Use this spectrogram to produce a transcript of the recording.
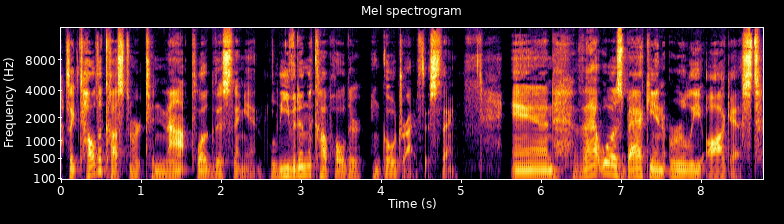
It's like, tell the customer to not plug this thing in, leave it in the cup holder and go drive this thing. And that was back in early August.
